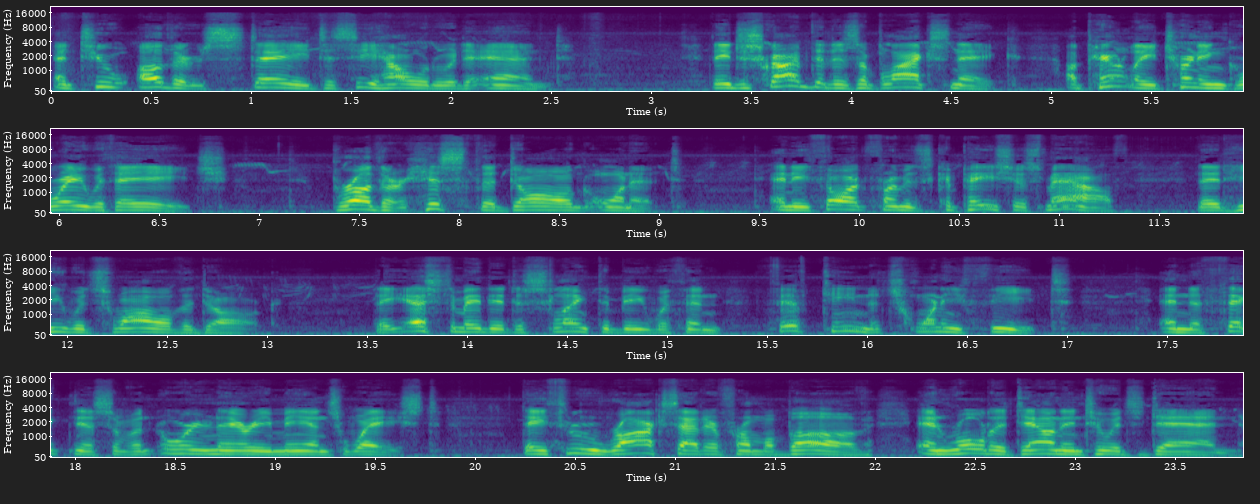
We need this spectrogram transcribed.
and two others stayed to see how it would end. They described it as a black snake, apparently turning gray with age. Brother hissed the dog on it and he thought from his capacious mouth that he would swallow the dog. They estimated its length to be within 15 to 20 feet and the thickness of an ordinary man's waist. They threw rocks at it from above and rolled it down into its den.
